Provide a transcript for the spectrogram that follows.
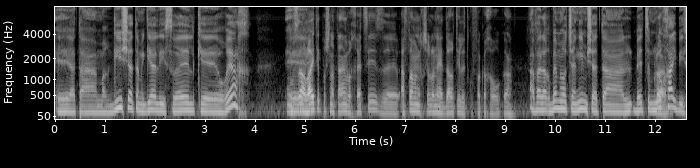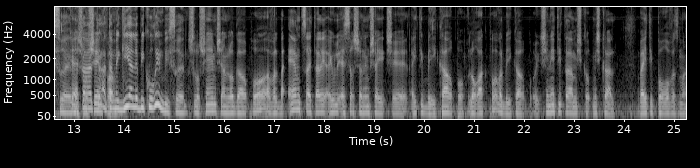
אה, אתה מרגיש שאתה מגיע לישראל כאורח? מוזר, אה, לא הייתי פה שנתיים וחצי, זה... אף פעם אני חושב לא נעדרתי לתקופה כך ארוכה. אבל הרבה מאוד שנים שאתה בעצם לא. חי בישראל. כן, אתה, 30 אתה, כבר. אתה מגיע לביקורים בישראל. 30 שאני לא גר פה, אבל באמצע לי, היו לי עשר שנים שהי, שהייתי בעיקר פה. לא רק פה, אבל בעיקר פה. שיניתי את המשקל, והייתי פה רוב הזמן,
